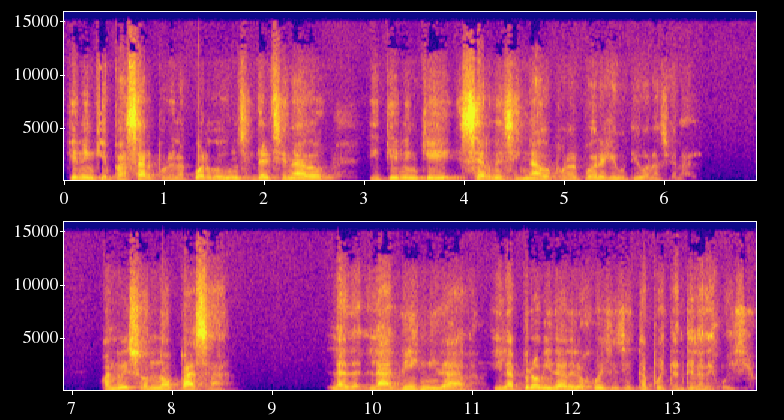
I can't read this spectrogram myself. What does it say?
tienen que pasar por el acuerdo del Senado y tienen que ser designados por el Poder Ejecutivo Nacional. Cuando eso no pasa, la, dignidad y la probidad de los jueces está puesta en tela de juicio.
